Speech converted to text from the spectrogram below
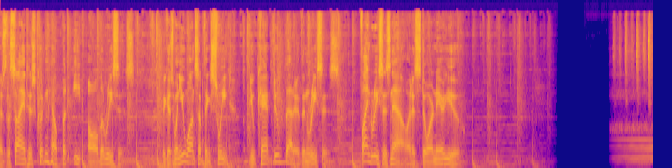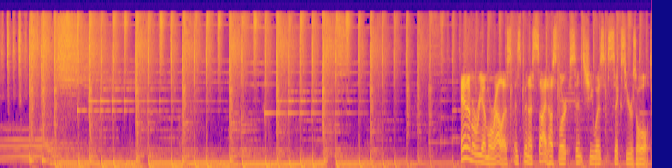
as the scientists couldn't help but eat all the Reese's. Because when you want something sweet, you can't do better than Reese's. Find Reese's now at a store near you. Ana Maria Morales has been a side hustler since she was six years old.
